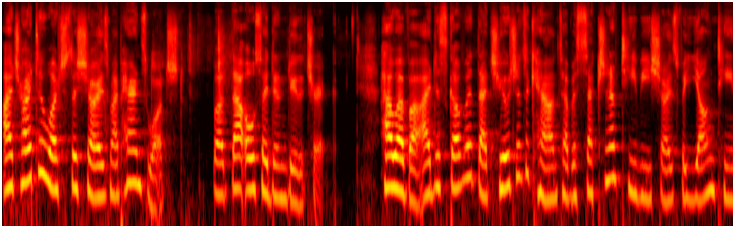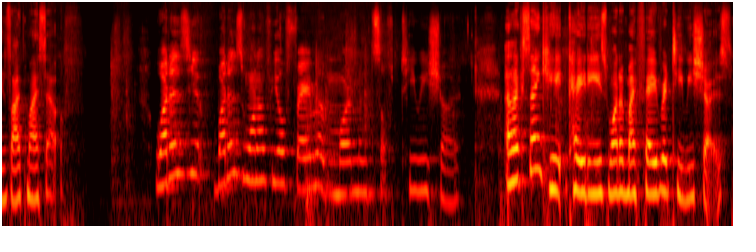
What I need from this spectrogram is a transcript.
I tried to watch the shows my parents watched, but that also didn't do the trick. However, I discovered that children's accounts have a section of TV shows for young teens like myself. What is your, what is one of your favorite moments of TV show? Alexa and Katie is one of my favorite TV shows.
